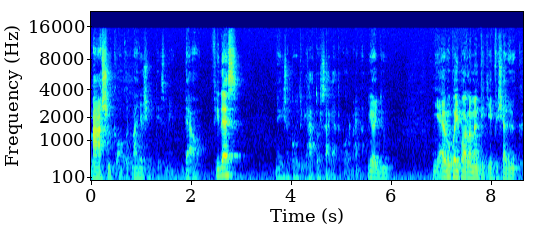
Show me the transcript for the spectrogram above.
másik alkotmányos intézmény. De a Fidesz mégis a politikai hátországát a. Mi adjuk, mi európai parlamenti képviselők,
